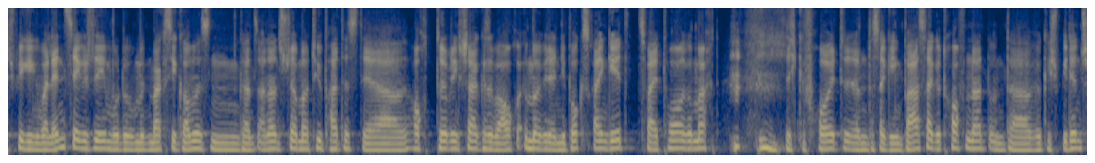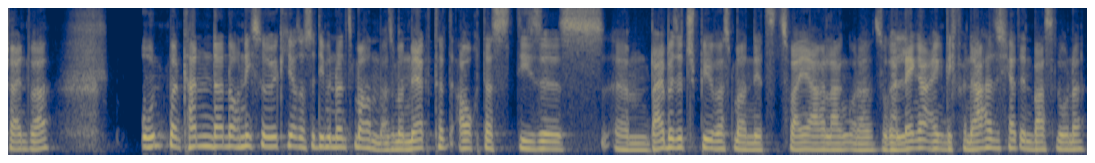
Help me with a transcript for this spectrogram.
Spiel gegen Valencia gesehen, wo du mit Maxi Gomez einen ganz anderen Stürmertyp hattest, der auch dribbling-stark ist, aber auch immer wieder in die Box reingeht. Zwei Tore gemacht. Sich gefreut, ähm, dass er gegen Barca getroffen hat und da wirklich spielentscheidend war. Und man kann da noch nicht so wirklich was aus der Dimension machen. Also man merkt halt auch, dass dieses ähm, Ballbesitzspiel, was man jetzt zwei Jahre lang oder sogar länger eigentlich vernachlässigt hat in Barcelona,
